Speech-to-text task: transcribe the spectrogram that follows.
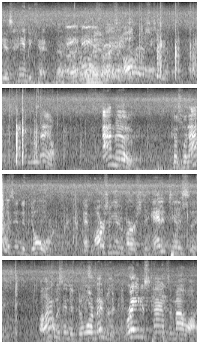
is handicapped. Amen. That's all there is to it. Now, I know, because when I was in the dorm at Marshall University and at Tennessee, while I was in the dorm, those were the greatest times of my life.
